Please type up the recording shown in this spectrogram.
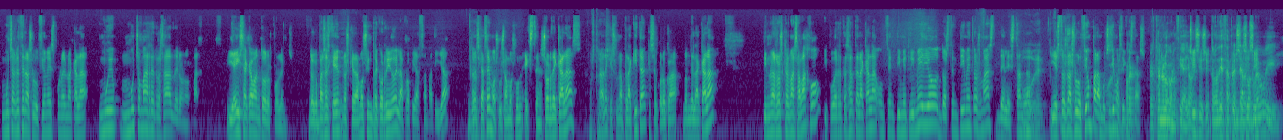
muchas veces la solución es poner una cala muy, mucho más retrasada de lo normal. Y ahí se acaban todos los problemas. Lo que pasa es que nos quedamos sin recorrido en la propia zapatilla. Entonces, Claro. ¿qué hacemos? Usamos un extensor de calas. ¿vale? Que es una plaquita que se coloca donde la cala, tiene unas roscas más abajo y puedes retrasarte la cala un centímetro y medio, dos centímetros más del estándar. Joder. Y esto es la solución para muchísimos ciclistas. Pero esto no lo conocía yo. Sí, ¿eh? sí, sí. Todos los días aprende Pues sí, algo sí, sí. nuevo y.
